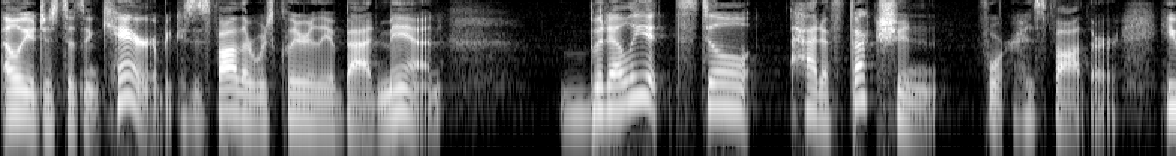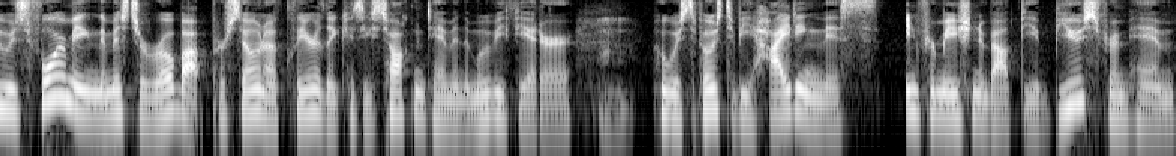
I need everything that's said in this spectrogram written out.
Elliot just doesn't care because his father was clearly a bad man. But Elliot still had affection for his father. He was forming the Mr. Robot persona clearly because he's talking to him in the movie theater, who was supposed to be hiding this information about the abuse from him.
